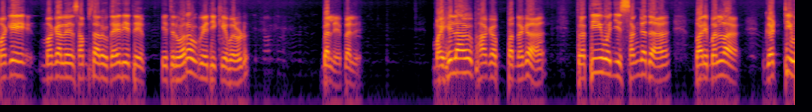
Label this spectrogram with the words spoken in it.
ಮಗೆ ಮಗಲ ಸಂಸಾರ ದಯದೀತೆ ಇತರ ಹೊರ ವೇದಿಕೆ ಬರೋಡು. ಬಲ್ಲೆ ಬಲ್ಲೆ. ಮಹಿಳಾ ವಿಭಾಗ ಪನ್ನಗ ಪ್ರತಿ ಒಂಜಿ ಸಂಘದ ಬಾರಿ ಮಲ್ಲ ಗಟ್ಟಿ ಒಂಜಿ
